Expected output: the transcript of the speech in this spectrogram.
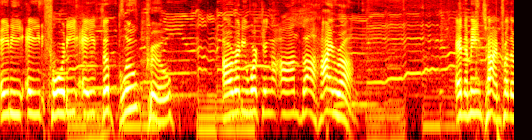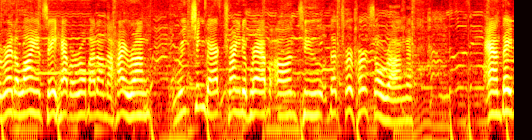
88-48, the Blue Crew, already working on the high rung. In the meantime, for the Red Alliance, they have a robot on the high rung, reaching back, trying to grab onto the traversal rung. And they've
